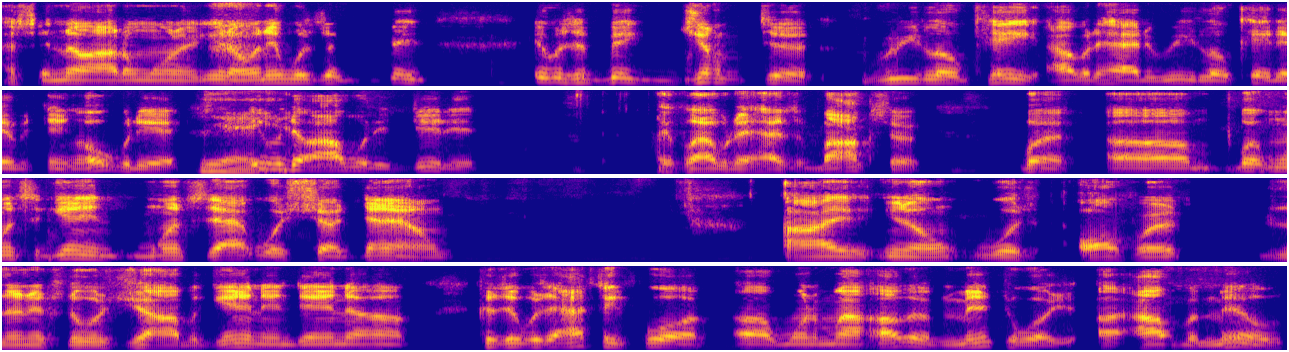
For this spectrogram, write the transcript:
I said, no, I don't want to, you know, and it was a big, it was a big jump to relocate. I would have had to relocate everything over there. Yeah. Even yeah. though I would have did it if I would have had a boxer. But um, but once again, once that was shut down, I, you know, was offered Lennox Lewis job again, and then because uh, it was actually for uh, one of my other mentors, uh, Albert Mills,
